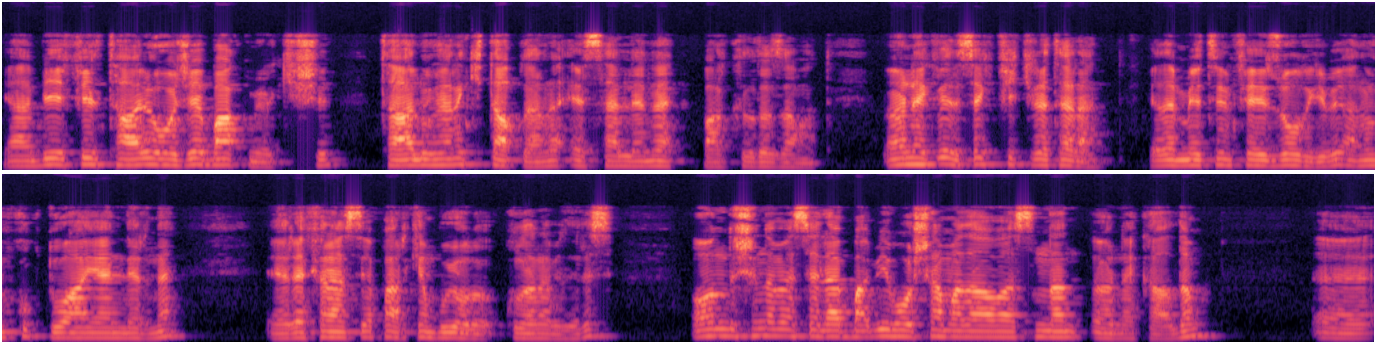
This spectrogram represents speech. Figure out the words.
yani bir fil talih hocaya bakmıyor kişi. Talih uyarın kitaplarına, eserlerine bakıldığı zaman. Örnek verirsek Fikret Eren ya da Metin Feyzoğlu gibi yani hukuk duayenlerine e, referans yaparken bu yolu kullanabiliriz. Onun dışında mesela bir boşanma davasından örnek aldım e,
